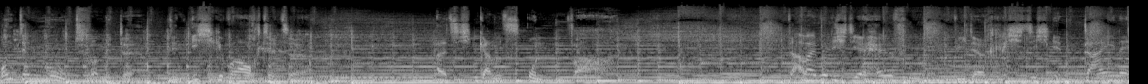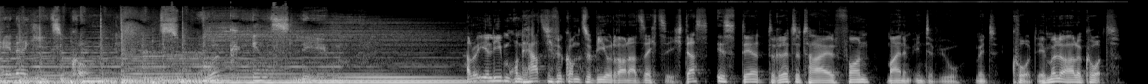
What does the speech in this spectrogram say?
und den Mut vermitteln, den ich gebraucht hätte, als ich ganz unten war. Dabei will ich dir helfen, wieder richtig in deine Energie zu kommen. Zurück ins Leben. Hallo ihr Lieben und herzlich willkommen zu Bio 360. Das ist der dritte Teil von meinem Interview mit Kurt E. Müller. Hallo Kurt.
